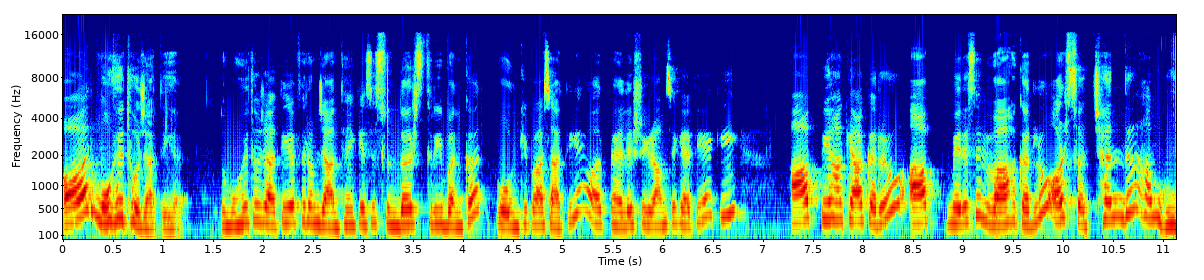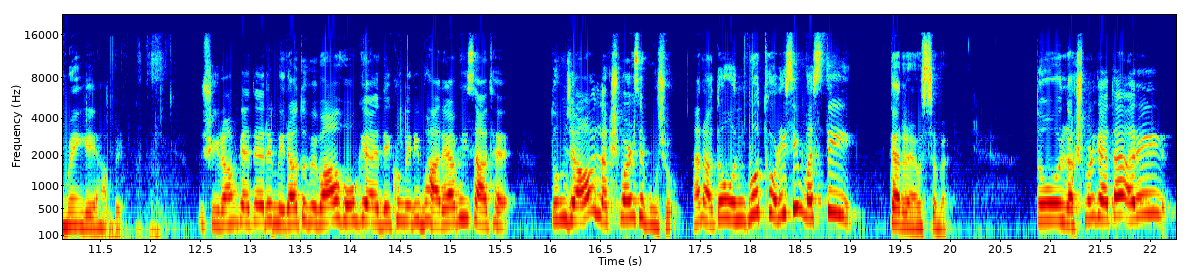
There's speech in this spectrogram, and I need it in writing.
और मोहित हो जाती है। तो मोहित हो जाती है फिर हम जानते हैं कि ऐसे सुंदर स्त्री बनकर वो उनके पास आती है और पहले श्री राम से कहती है कि आप यहाँ क्या कर रहे हो? आप मेरे से विवाह कर लो और स्वच्छंद हम घूमेंगे यहाँ पे। तो श्री राम कहते हैं, अरे, मेरा तो विवाह हो गया है। देखो, मेरी भार्या भी साथ है। तुम जाओ, लक्ष्मण से पूछो, है ना? तो उन वो थोड़ी सी मस्ती कर रहे हैं उस समय। तो लक्ष्मण कहता है, अरे,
